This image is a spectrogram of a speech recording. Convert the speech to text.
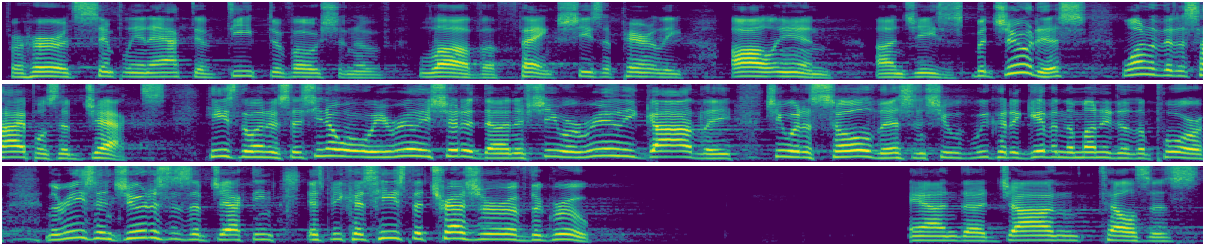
For her, it's simply an act of deep devotion, of love, of thanks. She's apparently all in on Jesus. But Judas, one of the disciples, objects. He's the one who says, You know what we really should have done? If she were really godly, she would have sold this and she, we could have given the money to the poor. And the reason Judas is objecting is because he's the treasurer of the group. And uh, John tells us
